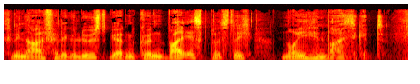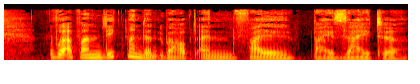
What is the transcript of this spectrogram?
Kriminalfälle gelöst werden können, weil es plötzlich neue Hinweise gibt. Uwe, ab wann legt man denn überhaupt einen Fall beiseite?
